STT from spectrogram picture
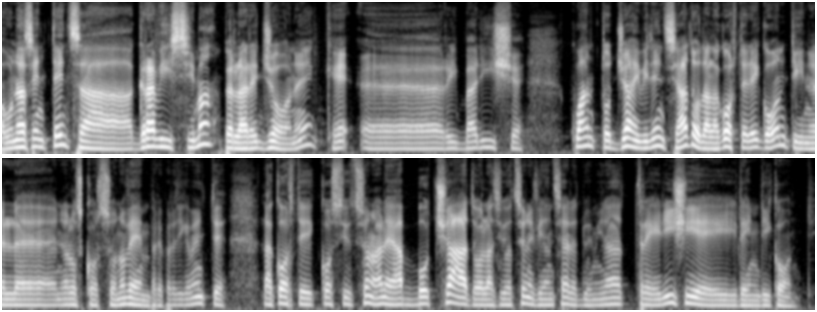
Una sentenza gravissima per la Regione che eh, ribadisce quanto già evidenziato dalla Corte dei Conti nel, nello scorso novembre. Praticamente la Corte Costituzionale ha bocciato la situazione finanziaria 2013 e i rendiconti.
